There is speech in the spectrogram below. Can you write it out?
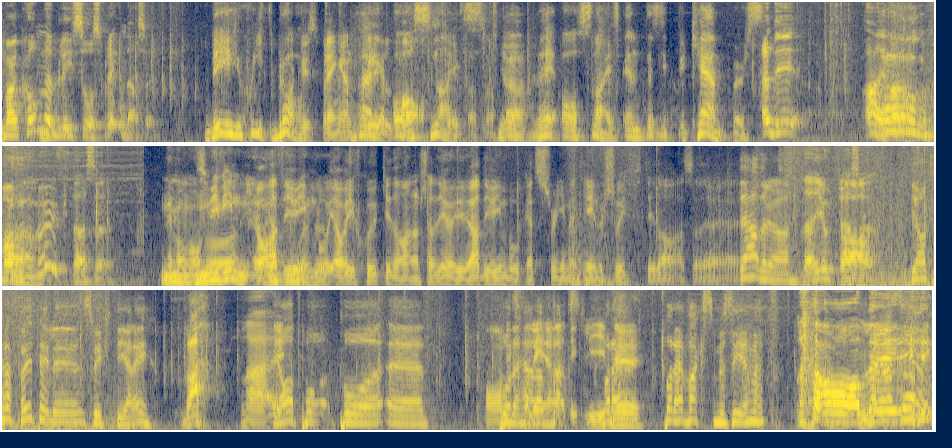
Man kommer bli så sprängd alltså. det är ju skitbra! Man kan ju spränga en Det här hel är bas typ asnice! alltså. Ja, det här är asnice. Inte slipper vi campers. Ja, det... Var, vad vad skönt. sjukt alltså. Nej, men om ni Så vinner... jag, hade ju inbo- jag var ju sjuk idag, annars hade jag ju, jag hade ju inbokat stream med Taylor Swift idag. Alltså det, Det hade du ja. Det har gjort det Ja. alltså. Jag träffade ju Taylor Swift i LA. Va? Nej. Ja, på, på, eh, på det här ditt liv på nu. det, på det här vaxmuseet. Åh nej!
